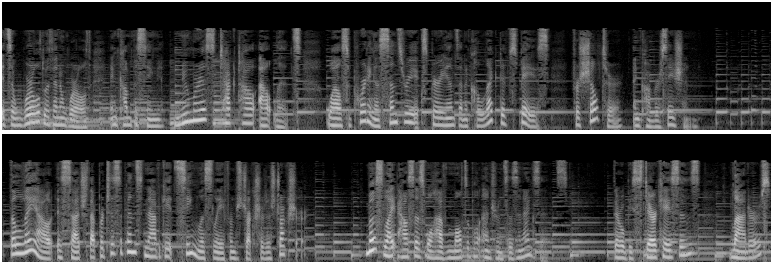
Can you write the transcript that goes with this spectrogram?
It's a world within a world encompassing numerous tactile outlets while supporting a sensory experience and a collective space for shelter and conversation. The layout is such that participants navigate seamlessly from structure to structure. Most lighthouses will have multiple entrances and exits. There will be staircases, ladders,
